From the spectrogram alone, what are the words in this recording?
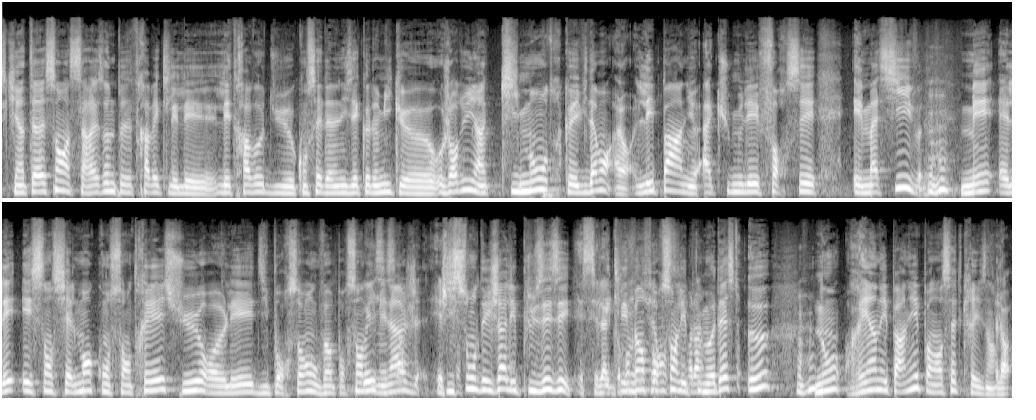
Ce qui est intéressant, ça résonne peut-être avec les, travaux du Conseil d'analyse économique euh, aujourd'hui, hein, qui montrent que, évidemment, alors l'épargne accumulée, forcée est massive, mhm. mais elle est essentiellement concentrée sur euh, les 10% ou 20% des ménages qui sont déjà les plus aisés. Et, la et les 20% les plus modestes, eux, mhm. n'ont rien épargné pendant cette crise. Hein. Alors,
